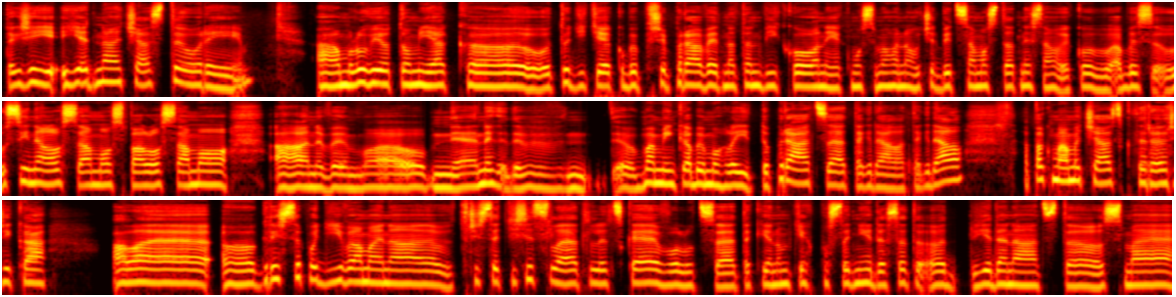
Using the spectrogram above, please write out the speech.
takže jedna část teorii a mluví o tom, jak eh, to dítě jakoby připravit na ten výkon, jak musíme ho naučit být samostatný, jako aby se usínalo samo, spalo samo a nevím, eh, ne, ne, maminka by mohla jít do práce a tak dále, a tak dále. A pak máme část, která říká, ale eh, když se podíváme na 300 tisíc let lidské evoluce, tak jenom těch posledních 10-11 eh, eh, jsme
